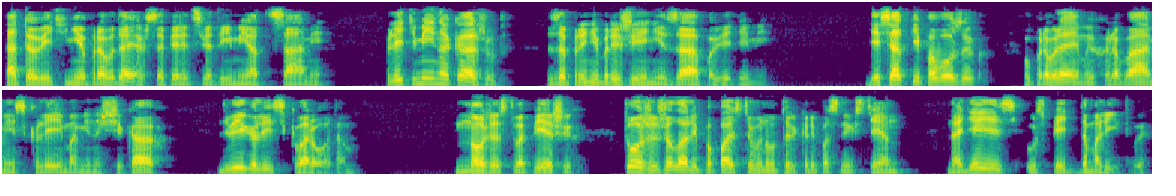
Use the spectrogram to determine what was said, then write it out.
А то ведь не оправдаешься перед святыми отцами. Плетьми накажут за пренебрежение заповедями. Десятки повозок, управляемых рабами с клеймами на щеках, двигались к воротам. Множество пеших тоже желали попасть внутрь крепостных стен, надеясь успеть до молитвы.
